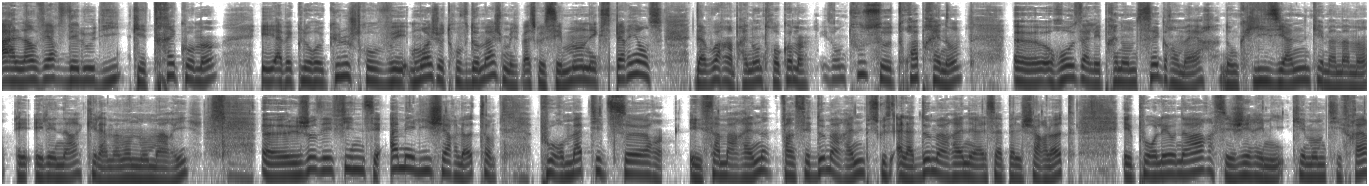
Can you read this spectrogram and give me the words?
à l'inverse d'Elodie, qui est très commun. Et avec le recul, je trouvais, moi, je trouve dommage, mais parce que c'est mon expérience d'avoir un prénom trop commun. Ils ont tous euh, trois prénoms. Euh, Rose a les prénoms de ses grands-mères, donc Lisiane, qui est ma maman, et Elena, qui est la maman de mon mari. Euh, Joséphine, c'est Amélie Charlotte. Pour ma petite sœur, et sa marraine, enfin ses deux marraines, puisque elle a deux marraines et elle s'appelle Charlotte. Et pour Léonard, c'est Jérémy, qui est mon petit frère,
